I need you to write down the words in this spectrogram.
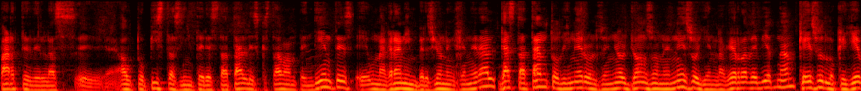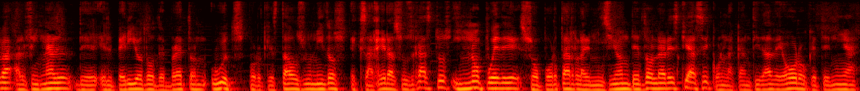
parte de las eh, autopistas interestatales que estaban pendientes, eh, una gran inversión en general. Gasta tanto dinero el señor Johnson en eso y en la guerra de Vietnam que eso es lo que lleva a al final del periodo de Bretton Woods, porque Estados Unidos exagera sus gastos y no puede soportar la emisión de dólares que hace con la cantidad de oro que tenía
